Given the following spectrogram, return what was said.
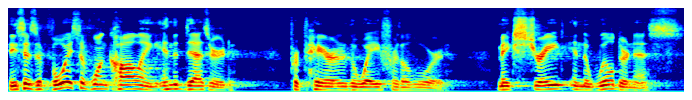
he says, A voice of one calling in the desert, prepare the way for the Lord. Make straight in the wilderness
